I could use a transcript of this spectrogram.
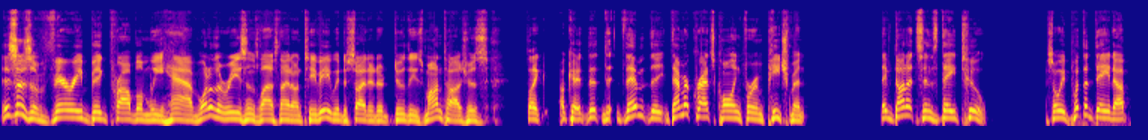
this is a very big problem we have. One of the reasons last night on TV we decided to do these montages. It's like, okay, the, the, them the Democrats calling for impeachment. They've done it since day two. So we put the date up:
